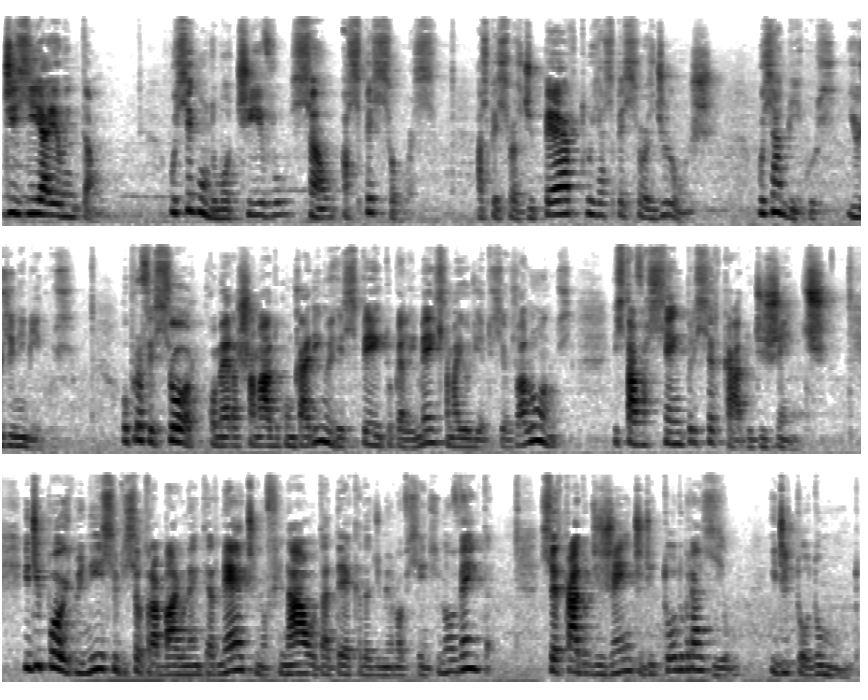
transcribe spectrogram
Dizia eu então: o segundo motivo são as pessoas, as pessoas de perto e as pessoas de longe, os amigos e os inimigos. O professor, como era chamado com carinho e respeito pela imensa maioria de seus alunos, estava sempre cercado de gente. E depois do início de seu trabalho na internet, no final da década de 1990, cercado de gente de todo o Brasil e de todo o mundo.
